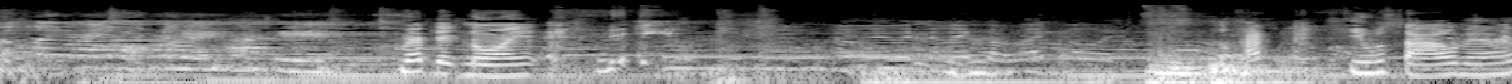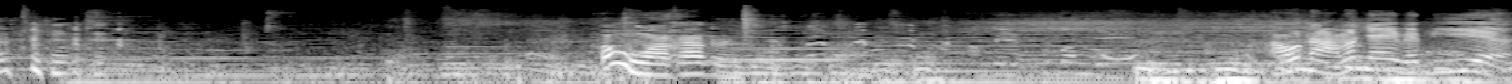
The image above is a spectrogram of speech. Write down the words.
ทำไมอะไรมันทำไมคาเฟ่แม่เด็กน้อยคัดนพัดหิวสาวแม่เขาหัวครับ เอาหนามันใหญ่แบบพี่อะ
